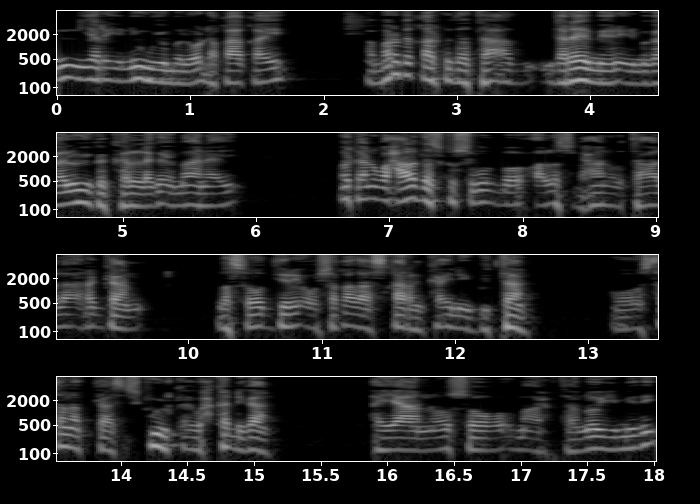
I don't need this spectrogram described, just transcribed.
nin yar iyo nin weynba loo dhaqaaqayay. Mararka qaarkood hataa aad dareemeen in magaalooyinka kale laga imaanayay. Marka anigoo xaaladdaas ku sugan ba alla subxaana wa tacaala raggan la soo diray oo shaqadaas qaranka inay gutaan oo sanadkaas iskuulka ay wax ka dhigaan ayaa noo soo maaragta noo yimiday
